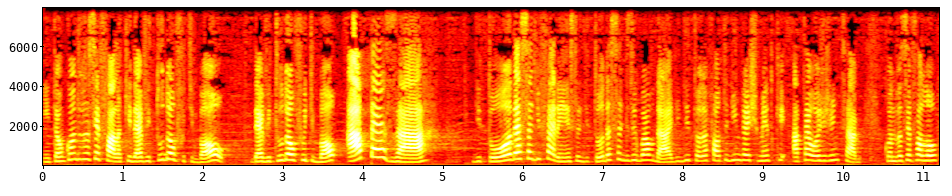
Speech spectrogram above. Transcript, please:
Então, quando você fala que deve tudo ao futebol, deve tudo ao futebol, apesar de toda essa diferença, de toda essa desigualdade, de toda a falta de investimento que até hoje a gente sabe. Quando você falou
